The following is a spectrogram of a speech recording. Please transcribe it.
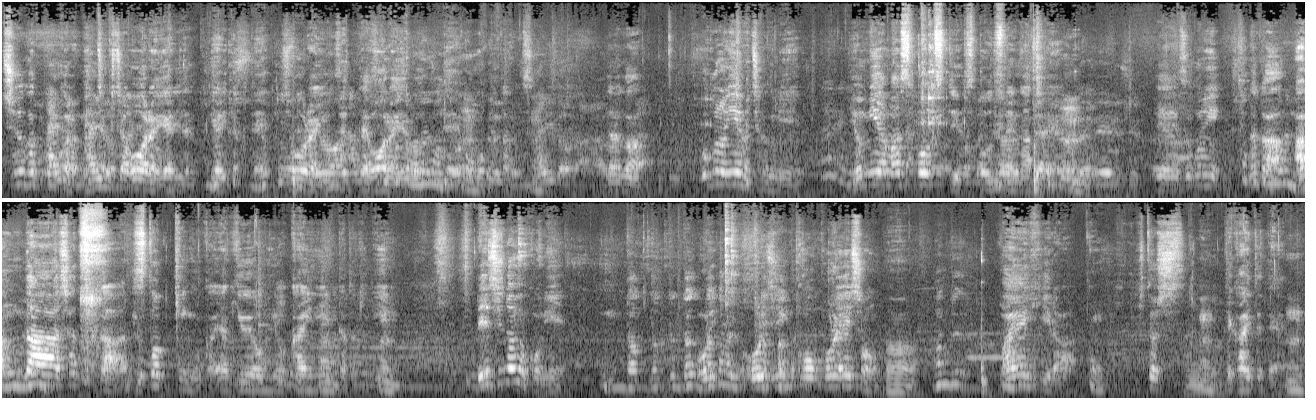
中学校からめちゃくちゃお笑いやりやりたくて将来絶対お笑いやろうって思ってたんですよでなんか僕の家の近くに読山スポーツっていうスポーツ店があって、でそこになんかアンダーシャツかストッキングか野球用品を買いに行った時に、うんレジの横にオリオリジンコーポレーションうん前平仁志って書いてて、うん。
